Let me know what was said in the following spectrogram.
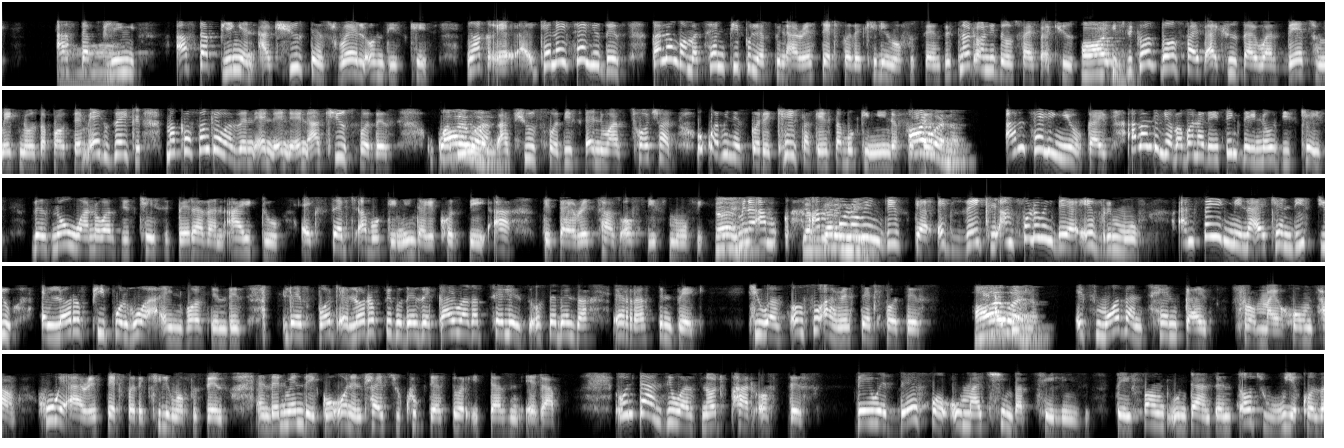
after Oh. being after being an accused as well on this case. Eh, can I tell you this? Kanangoma, 10 people have been arrested for the killing of Hussein. It's not only those five accused. Oh, it's because those five accused I was there to make noise about them. Exactly. Makosonke was an, an, an, an accused for this. Kwabini oh, was accused for this and was tortured. Ukwabini has got a case against Abu for oh, this. I'm telling you guys, abantu ngiyababona they think they know this case. There's no one who has this case better than I do, except Abu Gininda because they are the directors of this movie. I mean, I'm, I'm following me. this guy exactly. I'm following their every move. I'm saying, Mina, I can list you a lot of people who are involved in this. They've bought a lot of people. There's a guy Wagateles Osebenza Rustenburg. He was also arrested for this. How it's more than 10 guys from my hometown who were arrested for the killing of Hussein. And then when they go on and try to cook their story, it doesn't add up. Untanzi was not part of this. They were there for Umakimba Buthelezi. They found Untanzi and thought we, because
